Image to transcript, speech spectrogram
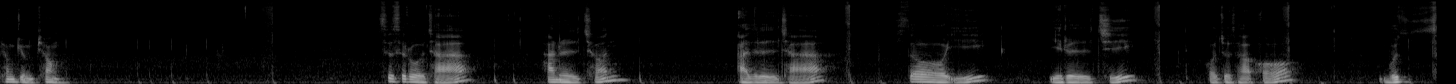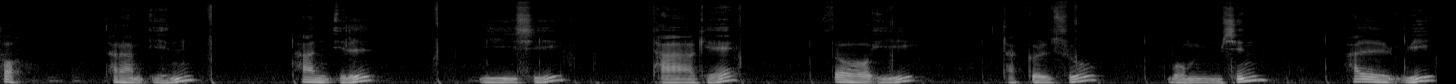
평균평. 스스로 자 하늘천 아들자 써이 이를지 어조사어 묻서 사람인 한일 이시 다개 써이 닦을수 몸신 할위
